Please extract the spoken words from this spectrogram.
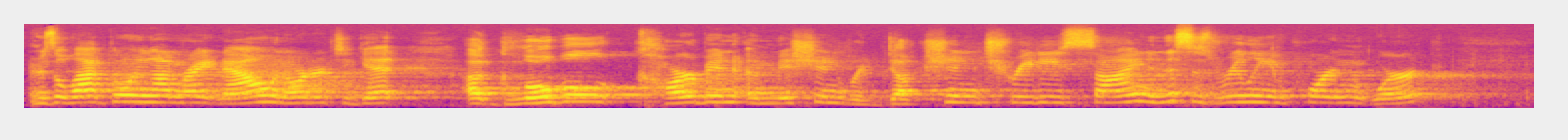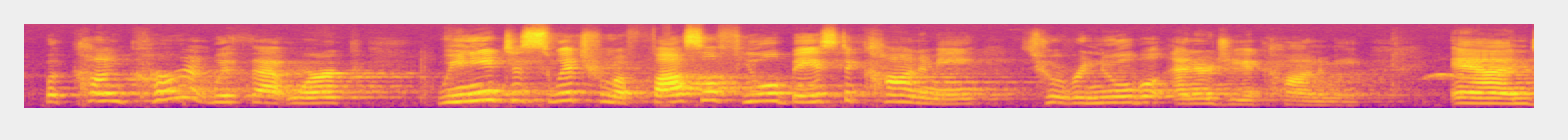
there's a lot going on right now in order to get a global carbon emission reduction treaty signed, and this is really important work. But concurrent with that work, we need to switch from a fossil fuel-based economy to a renewable energy economy. And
